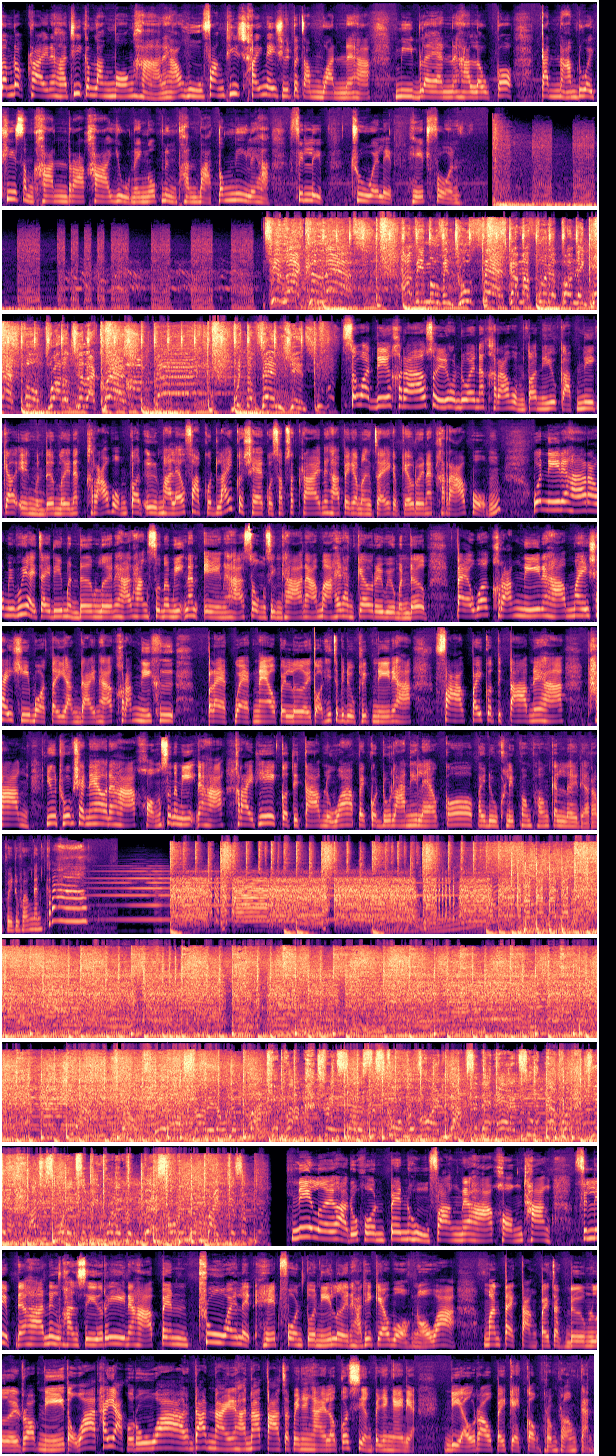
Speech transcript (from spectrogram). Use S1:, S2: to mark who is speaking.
S1: สำหรับใครนะคะที่กำลังมองหานะคะหูฟังที่ใช้ในชีวิตประจำวันนะคะมีแบรนด์นะคะแล้วก็กันน้ำด้วยที่สำคัญราคาอยู่ในงบ 1,000 บาทต้องนี่เลยค่ะ Philip True Wireless Headphone สวัสดีครับ สวัสดีทุกคนด้วยนะครับ ผมตอนนี้อยู่กับนี่แก้วเองเหมือนเดิมเลยนะครับผมก่อนอื่นมาแล้วฝากกดไลค์กดแชร์กด Subscribe นะคะ เป็นกำลังใจให้กับแก้วด้วยนะครับผม วันนี้นะคะเรามีผู้ใหญ่ใจดีเหมือนเดิมเลยนะคะ ทางซูนามินั่นเองนะคะ ส่งสินค้านะคะมาให้ทางแก้วรีวิวเหมือนเดิม แต่ว่าครั้งนี้นะคะไม่ใช่คีย์บอร์ดแต่อย่างใดนะคะ ครั้งนี้คือ แปลกแหวกแนวไปเลย ก่อนที่จะไปดูคลิปนี้นะคะฝากไปกดติดตามนะคะทาง YouTube Channel นะคะของซึนามินะคะ ใครที่กดติดตามหรือว่าไปกดดูร้านนี้แล้วก็ไปดูคลิปพร้อม ๆ กันเลย เดี๋ยวเราไปดูพร้อมกันครับ ค่ะทุกคนเป็นหูฟังนะคะของทางฟิลิปนะคะ1000 ซีรีส์นะคะ เป็น True Wireless Headphone ตัวนี้เลยนะคะ ที่แก้วบอกเนาะว่า มันแตกต่างไปจากเดิมเลยรอบนี้ แต่ว่าถ้าอยากรู้ว่าด้านในนะคะ หน้าตาจะเป็นยังไง แล้วก็เสียงเป็นยังไงเนี่ย เดี๋ยวเราไปแกะกล่องพร้อม ๆ กัน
